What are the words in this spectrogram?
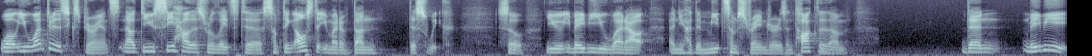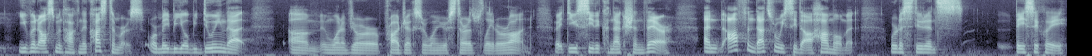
well, you went through this experience. Now, do you see how this relates to something else that you might have done this week? So you maybe you went out and you had to meet some strangers and talk to them. Then maybe you've been also been talking to customers, or maybe you'll be doing that um, in one of your projects or one of your startups later on. Right? Do you see the connection there? And often that's where we see the aha moment, where the students basically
